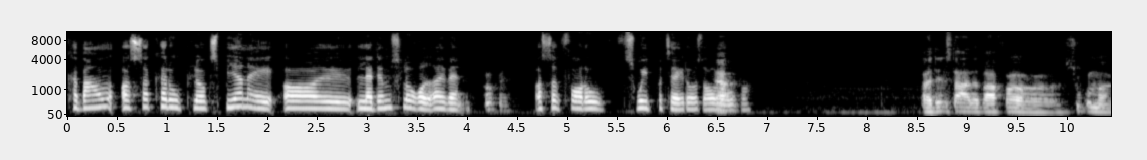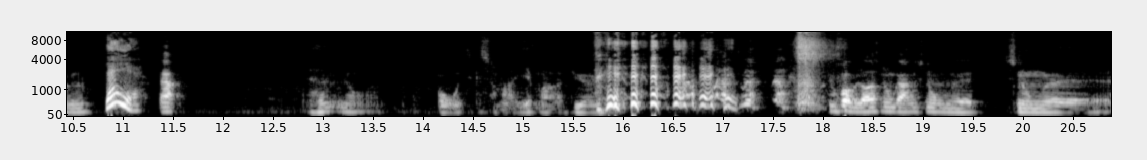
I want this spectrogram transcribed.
kabam, og så kan du plukke spirene af og øh, lade dem slå rødder i vand. Okay. Og så får du sweet potatoes all ja. over. Og den startede bare fra supermarkedet? Ja, ja. Ja. Det havde jeg nemlig over. Åh, oh, I skal så meget hjem og dyrke. du får vel også nogle gange sådan nogle... Øh, sådan nogle øh,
